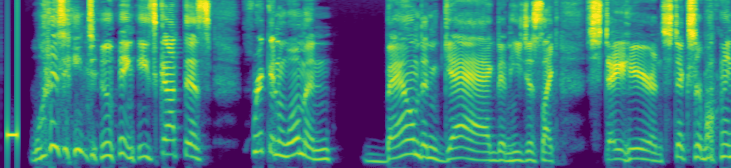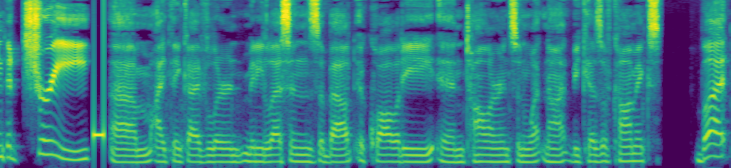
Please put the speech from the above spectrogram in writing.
what is he doing? He's got this freaking woman bound and gagged and he just like stay here and sticks her behind a tree um, i think i've learned many lessons about equality and tolerance and whatnot because of comics but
